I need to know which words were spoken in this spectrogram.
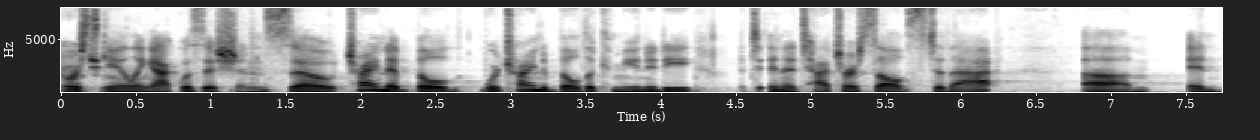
or scaling acquisitions. So trying to build we're trying to build a community to, and attach ourselves to that um, and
